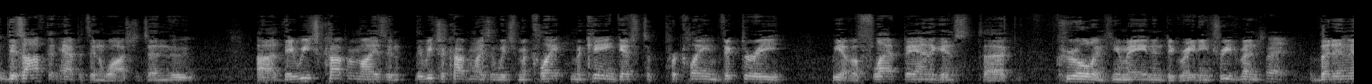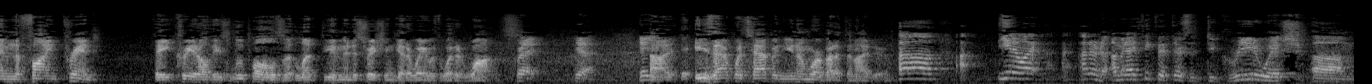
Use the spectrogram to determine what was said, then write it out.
this often happens in Washington. Uh, they reach compromise, in, they reach a compromise in which McCain gets to proclaim victory. We have a flat ban against uh, cruel, inhumane, and degrading treatment. Right. But in, in the fine print, they create all these loopholes that let the administration get away with what it wants. Right. Yeah. Yeah. you- Uh, is that what's happened? You know more about it than I do. Uh, I- you know, I, I I don't know. I mean, I think that there's a degree to which um,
